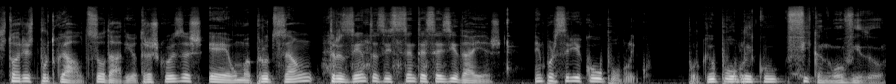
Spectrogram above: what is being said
Histórias de Portugal, de Saudade e Outras Coisas é uma produção 366 ideias, em parceria com o público. Porque o O público fica no ouvido.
